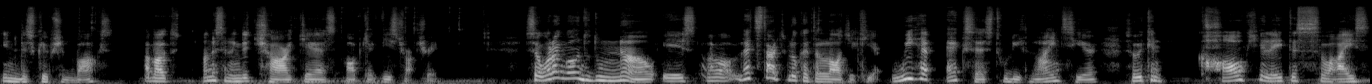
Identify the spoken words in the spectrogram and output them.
in the description box about understanding the chart.js object destructuring. So what I'm going to do now is, uh, let's start to look at the logic here. We have access to these lines here, so we can calculate the slice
